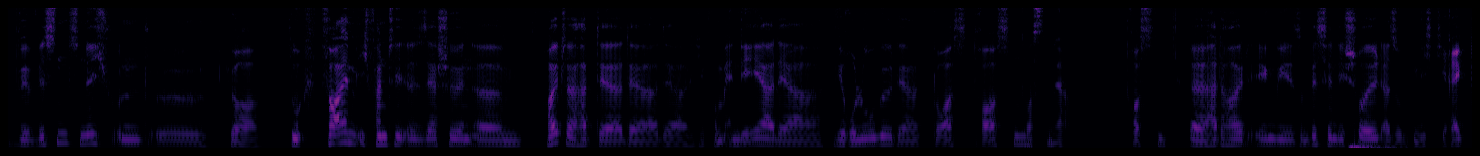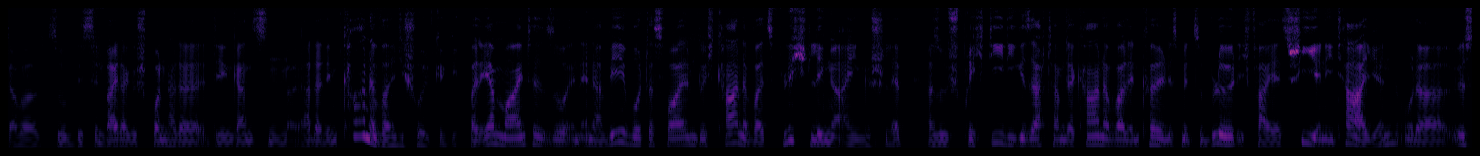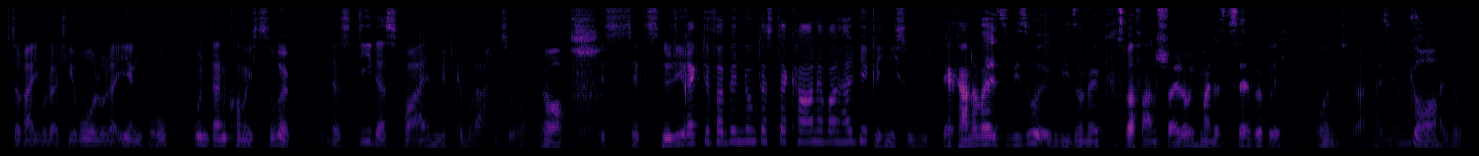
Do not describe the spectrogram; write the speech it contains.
wir wissen es nicht und äh, ja, so. Vor allem, ich fand äh, sehr schön, ähm, heute hat der, der, der hier vom NDR, der Virologe, der Dorst, Drosten, Drosten, ja. Drosten, äh, hatte heute irgendwie so ein bisschen die Schuld, also nicht direkt, aber so ein bisschen weitergesponnen hat er den ganzen, äh, hat er dem Karneval die Schuld gegeben. Weil er meinte, so in NRW wurde das vor allem durch Karnevalsflüchtlinge eingeschleppt. Also sprich die, die gesagt haben, der Karneval in Köln ist mir zu blöd, ich fahre jetzt Ski in Italien oder Österreich oder Tirol oder irgendwo und dann komme ich zurück. Dass die das vor allem mitgebracht so. Ja, pff. Ist jetzt eine direkte Verbindung, dass der Karneval halt wirklich nicht so gut Der Karneval ist sowieso irgendwie so eine Kasper-Veranstaltung. Ich meine, das ist ja wirklich. Und ja, ich weiß nicht. Ja. Also,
